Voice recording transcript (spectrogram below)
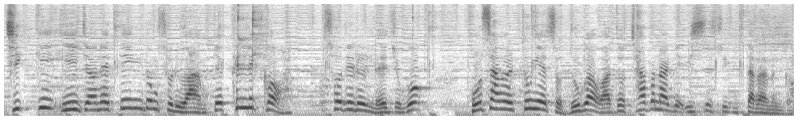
짖기 이전에 띵동 소리와 함께 클리커 소리를 내주고 보상을 통해서 누가 와도 차분하게 있을 수 있다라는 거.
